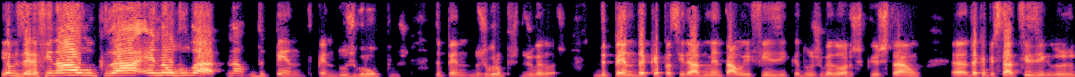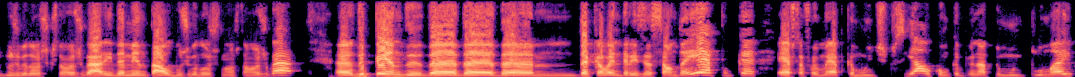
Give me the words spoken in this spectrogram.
e vamos dizer, afinal, o que dá é não rodar. Não, depende. Depende dos grupos, depende dos grupos de jogadores, depende da capacidade mental e física dos jogadores que estão eh, da capacidade física dos, dos, jogadores que estão a jogar e da mental dos jogadores que não estão a jogar. Uh, depende da, da, da, da, calendarização da época. Esta foi uma época muito especial, com o Campeonato do Mundo pelo meio.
